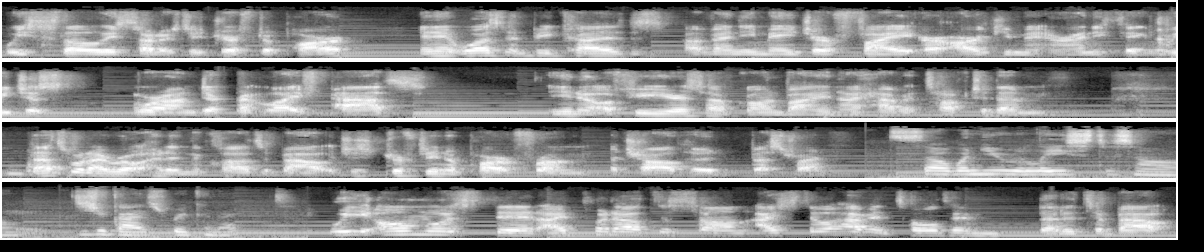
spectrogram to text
we slowly started to drift apart. And it wasn't because of any major fight or argument or anything. We just were on different life paths. You know, a few years have gone by and I haven't talked to them. That's what I wrote Head in the Clouds about, just drifting apart from a childhood best friend. So when you released the song, did you guys reconnect? We almost did. I put out the song. I still haven't told him that it's about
